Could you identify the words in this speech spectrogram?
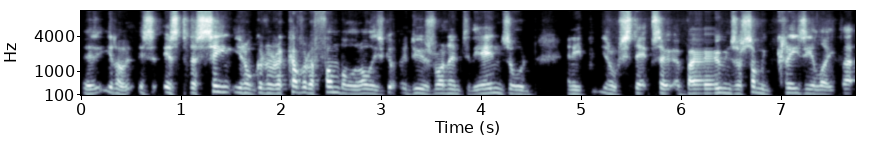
you know, is is the Saint, you know, going to recover a fumble and all he's got to do is run into the end zone and he, you know, steps out of bounds or something crazy like that?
